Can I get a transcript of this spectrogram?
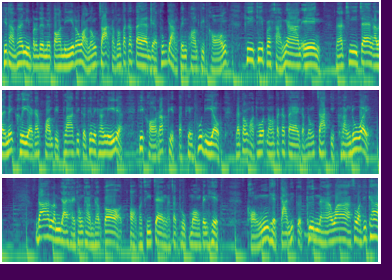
ที่ทำให้มีประเด็นในตอนนี้ระหว่างน้องจ๊ะกับน้องตั๊กแตนเนี่ยทุกอย่างเป็นความผิดของพี่ที่ประสานงานเองนะที่แจ้งอะไรไม่เคลียร์ครับความผิดพลาดที่เกิดขึ้นในครั้งนี้เนี่ยพี่ขอรับผิดแต่เพียงผู้เดียว และต้องขอโทษน้องตะกะแตนกับน้องจ๊ะอีกครั้งด้วย ด้านลำไยไหทองคำครับก็ออกมาชี้แจงหลังจากถูกมองเป็นเหตุของเหตุการณ์ที่เกิดขึ้นนะฮะว่าสวัสดีค่ะ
